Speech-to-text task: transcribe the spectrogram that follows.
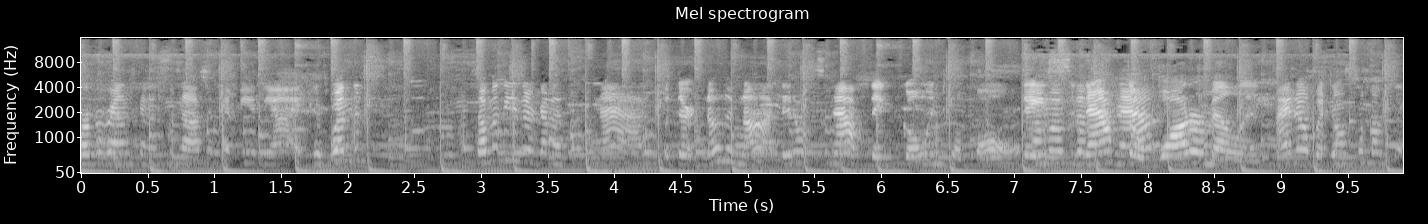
rubber band's gonna snap and hit me in the eye. Because when this, some of these are gonna snap. But they're no, they're not. They don't snap. They go into a ball. They Some of them snap, snap? the watermelon. I know, but don't some of them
